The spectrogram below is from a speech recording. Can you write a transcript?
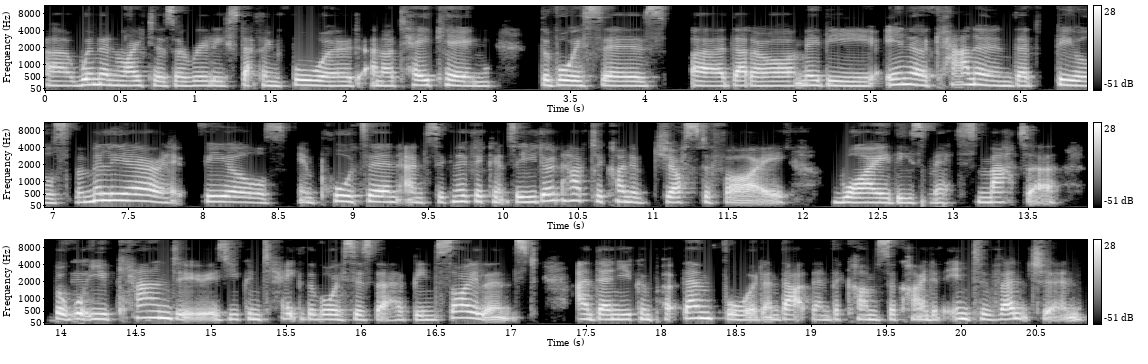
uh, women writers are really stepping forward and are taking the voices uh, that are maybe in a canon that feels familiar and it feels important and significant. So you don't have to kind of justify why these myths matter. But what you can do is you can take the voices that have been silenced and then you can put them forward. And that then becomes a kind of intervention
